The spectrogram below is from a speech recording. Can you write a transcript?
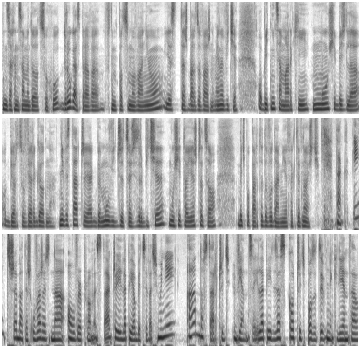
więc zachęcamy do odsłuchu. Druga sprawa w tym podsumowaniu jest też bardzo ważna, mianowicie obietnica marki musi być dla odbiorców wiarygodna. Nie wystarczy jakby mówić, że coś zrobicie, musi to jeszcze co? Być poparte dowodami efektywności. Tak, i trzeba też uważać na overpromise, tak? Czyli lepiej obiecywać mniej, a dostarczyć więcej. Lepiej zaskoczyć pozytywnie klienta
